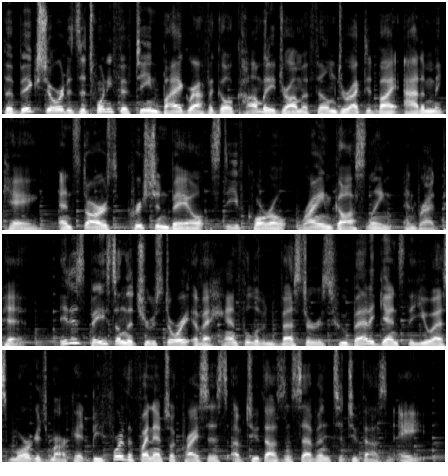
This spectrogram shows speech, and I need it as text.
The Big Short is a 2015 biographical comedy drama film directed by Adam McKay and stars Christian Bale, Steve Carell, Ryan Gosling, and Brad Pitt. It is based on the true story of a handful of investors who bet against the US mortgage market before the financial crisis of 2007 to 2008.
